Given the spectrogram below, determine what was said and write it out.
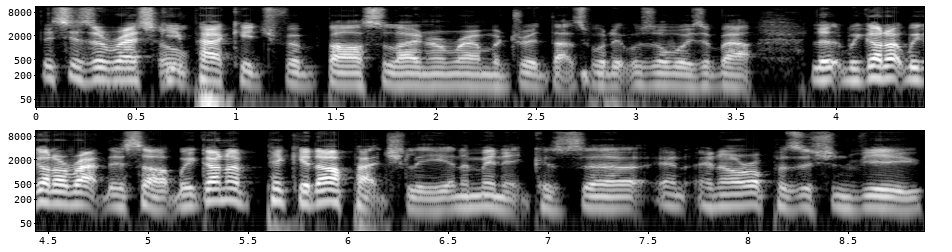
This is a rescue package for Barcelona and Real Madrid. That's what it was always about. Look, we got to, we got to wrap this up. We're going to pick it up actually in a minute because uh, in, in our opposition view,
